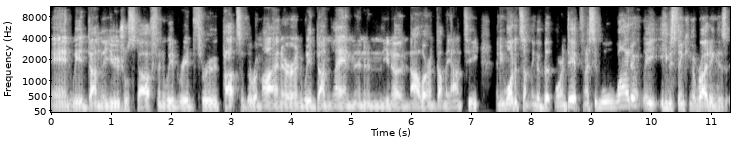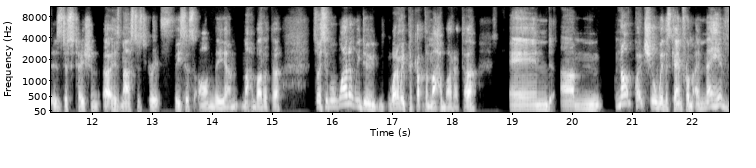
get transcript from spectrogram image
and we had done the usual stuff and we'd read through parts of the Ramayana and we'd done Lanman and you know Nala and Damayanti and he wanted something a bit more in depth. And I said well why don't we he was thinking of writing his, his dissertation uh, his master's degree thesis on the um, Mahabharata. So I said well why don't we do why don't we pick up the Mahabharata? And um, I'm not quite sure where this came from. I may have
